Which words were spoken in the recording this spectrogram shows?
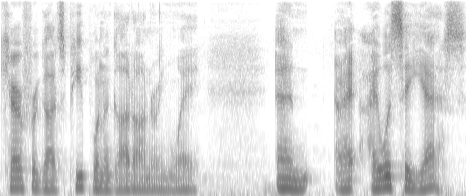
care for God's people in a God honoring way. And I, I would say yes.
